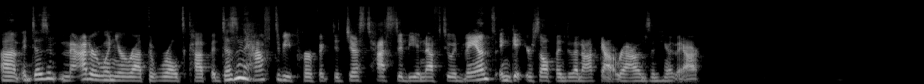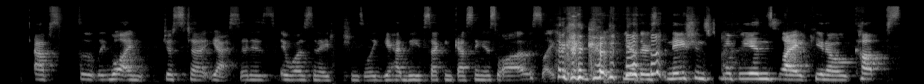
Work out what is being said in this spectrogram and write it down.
um, it doesn't matter when you're at the World Cup. It doesn't have to be perfect. It just has to be enough to advance and get yourself into the knockout rounds. And here they are. Absolutely. Well, I'm just uh, yes, it is. It was the Nations League. You had me second guessing as well. I was like, okay, good. you know, there's nations champions, like you know, cups.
